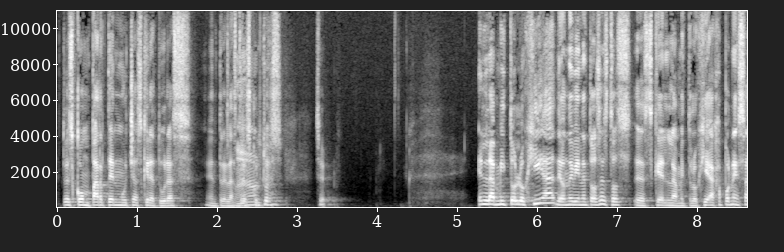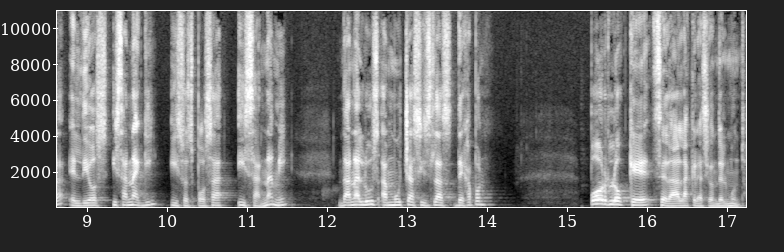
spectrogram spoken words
Entonces comparten muchas criaturas entre las tres Ah, culturas. Sí. En la mitología, ¿de dónde vienen todos estos? Es que en la mitología japonesa, el dios Izanagi y su esposa Izanami dan a luz a muchas islas de Japón, por lo que se da la creación del mundo.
